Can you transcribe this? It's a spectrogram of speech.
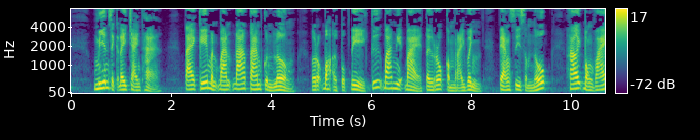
3មានសេចក្តីចែងថា តែគេមិនបានដើរតាមគន្លងរបស់ឪពុកទេគឺបានងាកបែរទៅរកកម្រៃវិញ ទាំងស៊ីសំណោកហើយបង្វែរ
